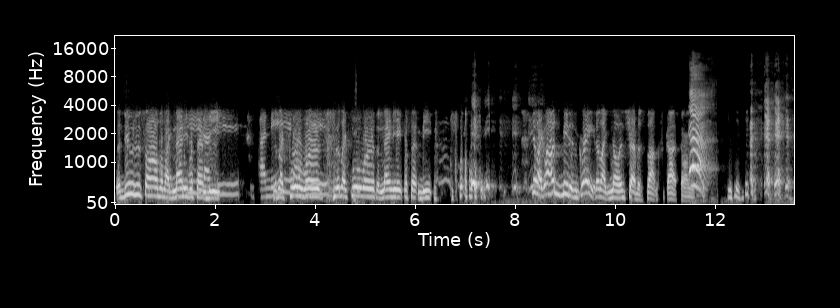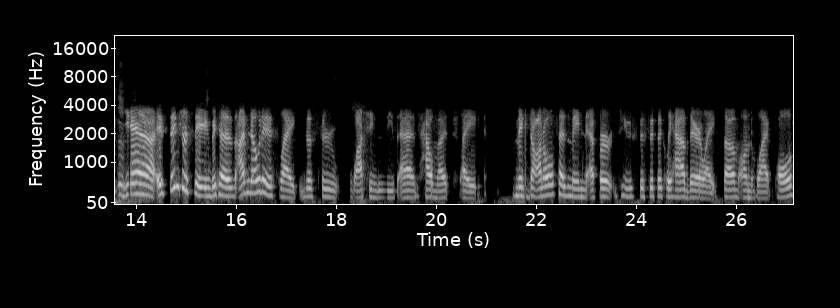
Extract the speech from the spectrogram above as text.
the dude whose songs are like 90% I beat. Need, I need, There's like I four words. need. There's like four words and 98% beat. You're like, wow, this beat is great. They're like, no, it's Travis Scott song. yeah. Yeah, it's interesting because I've noticed, like, just through watching these ads, how much, like, McDonald's has made an effort to specifically have their, like, thumb on the black pulse.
